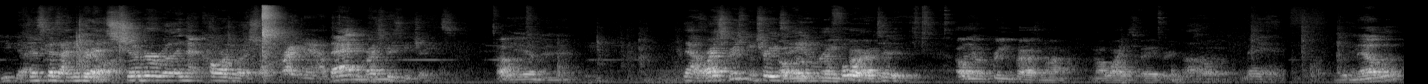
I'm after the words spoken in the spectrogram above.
You got Just because I needed that sugar in that carb rush right now. That and Rice Krispie treats. Oh. Yeah, man. Now, Rice Krispie treats, I ate them before pie. too. Oatmeal cream pie is my my wife's favorite. Oh, man. Vanilla.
